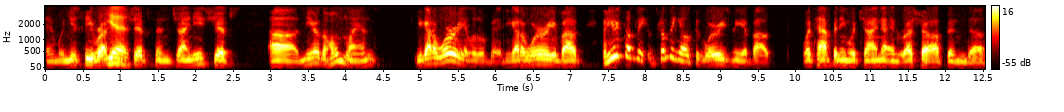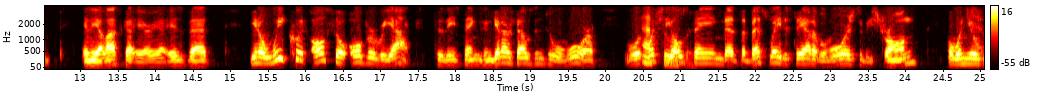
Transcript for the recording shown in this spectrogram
and when you see Russian yes. ships and Chinese ships uh, near the homeland, you got to worry a little bit. You got to worry about. But here's something something else that worries me about what's happening with China and Russia up in uh, in the Alaska area is that you know, we could also overreact to these things and get ourselves into a war. What's Absolutely. the old saying that the best way to stay out of a war is to be strong? But when you're weak,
